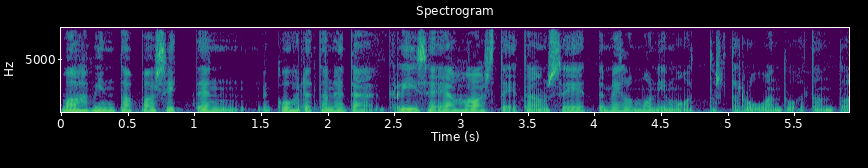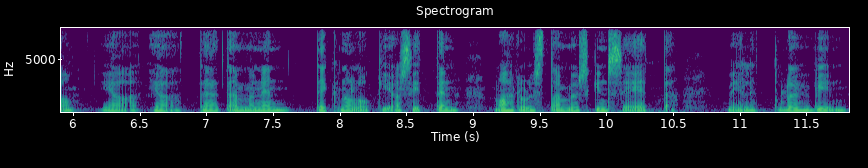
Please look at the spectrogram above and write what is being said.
vahvin tapa sitten kohdata näitä kriisejä ja haasteita on se, että meillä on monimuotoista ruoantuotantoa. Ja, ja tämä tämmöinen teknologia sitten mahdollistaa myöskin se, että meille tulee hyvin,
